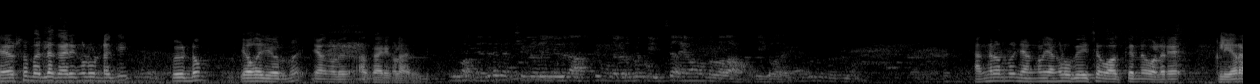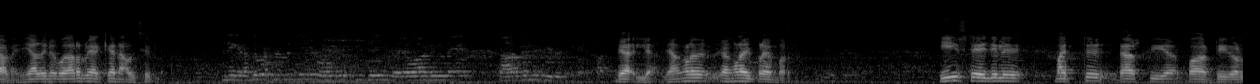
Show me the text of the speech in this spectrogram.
ശേഷം വല്ല കാര്യങ്ങളും ഉണ്ടെങ്കിൽ വീണ്ടും യോഗ ചേർന്ന് ഞങ്ങൾ ആ കാര്യങ്ങൾ പറയുന്നത് അങ്ങനൊന്നും ഞങ്ങൾ ഞങ്ങൾ ഉപയോഗിച്ച വാക്ക് തന്നെ വളരെ ക്ലിയർ ആണ്. ഇനി അതിന് വേറെ വ്യാഖ്യാനം ആവശ്യമില്ല. ഇല്ല ഞങ്ങൾ ഞങ്ങളെ അഭിപ്രായം പറഞ്ഞു. ഈ സ്റ്റേജിൽ മറ്റ് രാഷ്ട്രീയ പാർട്ടികൾ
